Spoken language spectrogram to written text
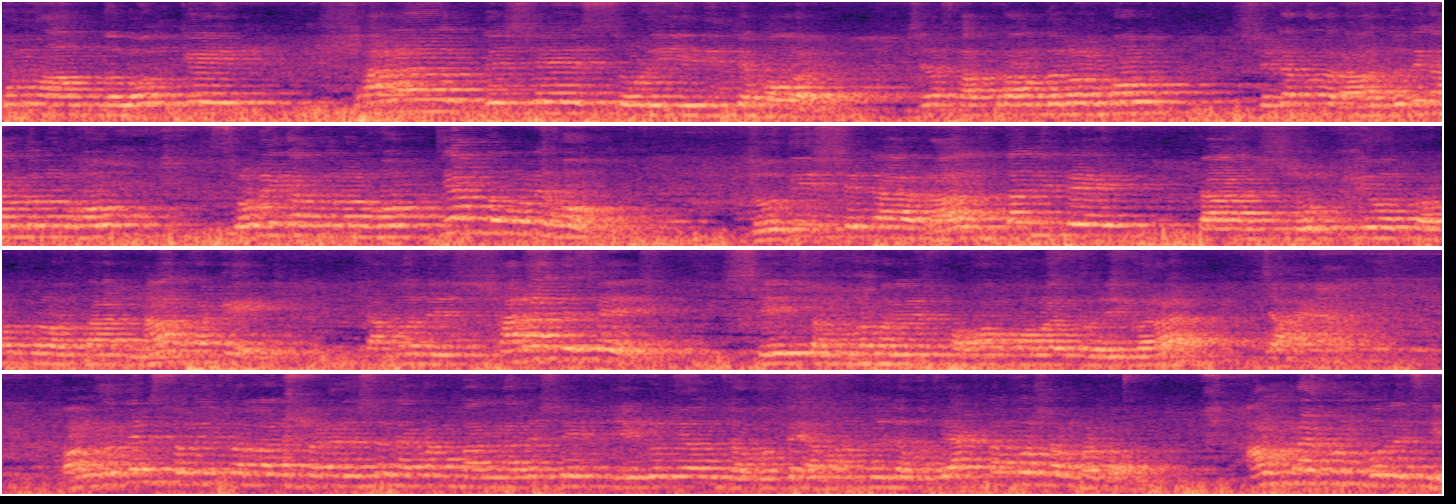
কোনো আন্দোলনকে সারা দেশে ছড়িয়ে দিতে হয়, সেটা ছাত্র আন্দোলন হোক, সেটা কোনো রাজনৈতিক আন্দোলন হোক, শ্রমিক আন্দোলন হোক, যে আন্দোলনে হোক, যদি সেটা রাজধানীতে তার সক্রিয় তৎপরতা না থাকে, তাহলে সারা দেশে সেই সংগঠনের প্রভাবময় তৈরি করা যায় না। বাংলাদেশ শ্রমিক কল্যাণ ফেডারেশন এখন বাংলাদেশের ইউনিয়ন জগতে আলহামদুলিল্লাহ বলছি এক নম্বর সংগঠন আমরা এখন বলেছি,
